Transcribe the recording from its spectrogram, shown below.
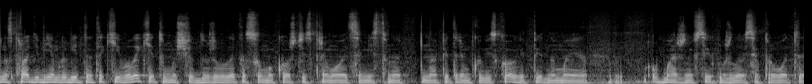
насправді об'єм робіт не такий великий, тому що дуже велика сума коштів спрямовується містом на, на підтримку військових. Відповідно, ми обмежені в своїх можливостях проводити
